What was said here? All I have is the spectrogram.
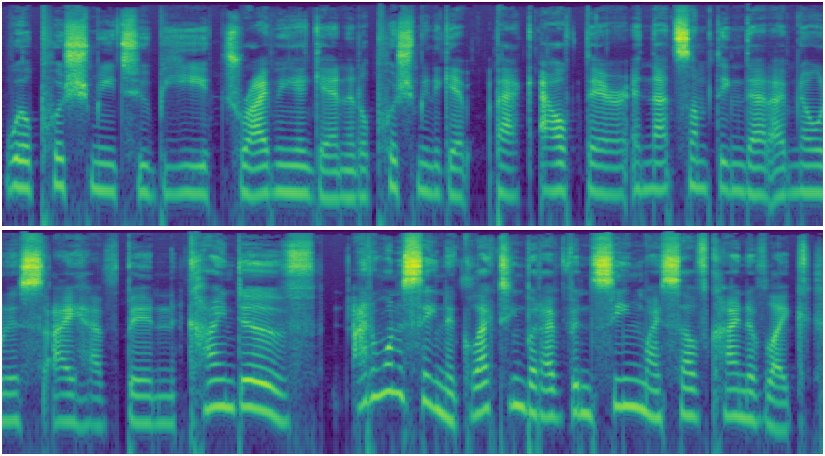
will push me to be driving again, it'll push me to get back out there, and that's something that I've noticed I have been kind of I don't want to say neglecting, but I've been seeing myself kind of like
